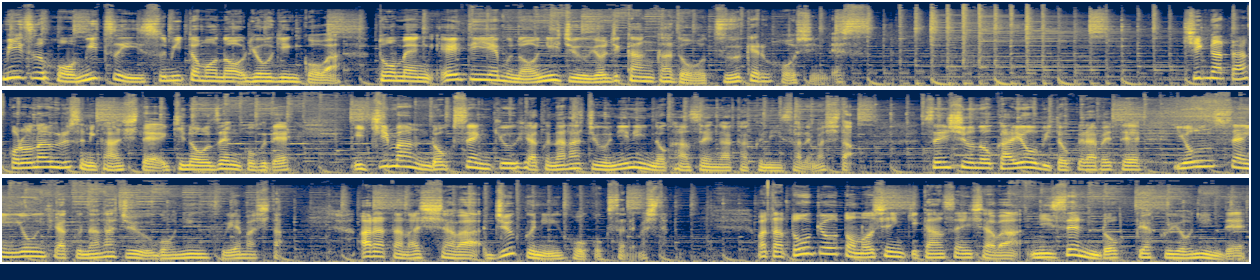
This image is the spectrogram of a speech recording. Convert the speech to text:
みずほ三井住友の両銀行は当面 ATM の24時間稼働を続ける方針です。新型コロナウイルスに関して昨日全国で1万6972人の感染が確認されました。先週の火曜日と比べて4475人増えました。新たな死者は19人報告されました。また東京都の新規感染者は2604人で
